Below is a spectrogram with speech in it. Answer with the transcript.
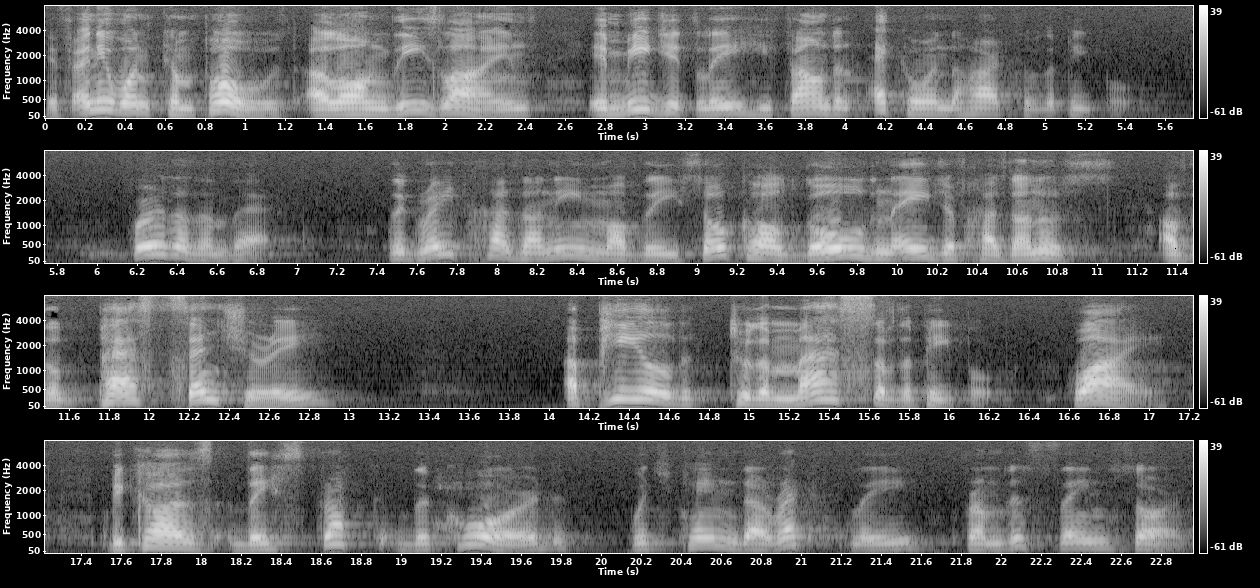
if anyone composed along these lines, immediately he found an echo in the hearts of the people. Further than that, the great chazanim of the so-called golden age of chazanus, of the past century, appealed to the mass of the people. Why? Because they struck the chord which came directly from this same source,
